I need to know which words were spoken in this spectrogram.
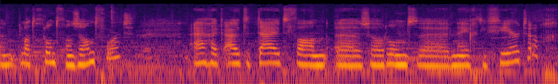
een plattegrond van Zandvoort. Eigenlijk uit de tijd van eh, zo rond eh, 1940.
